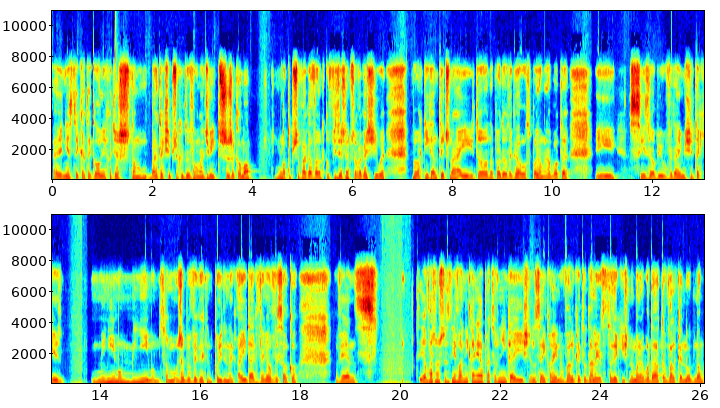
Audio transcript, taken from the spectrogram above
e, nie z tej kategorii, chociaż tam Bartek się przykrytywał na 9-3 rzekomo, no to przewaga warunków fizycznych, przewaga siły była gigantyczna i to naprawdę odegrało sporą robotę i C zrobił, wydaje mi się, takie minimum, minimum, co, żeby wygrać ten pojedynek, a i tak wygrał wysoko, więc ja uważam, że z niewolnika nie ma pracownika i jeśli dostanie kolejną walkę, to dalej odstawia jakiś numer albo da tą walkę nudną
